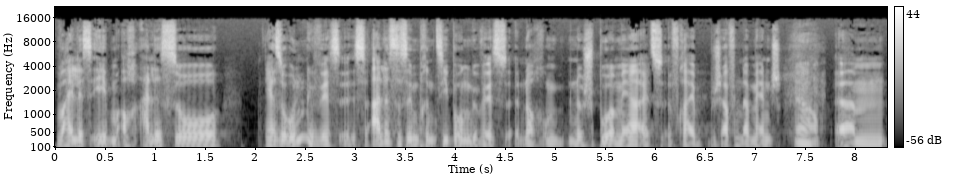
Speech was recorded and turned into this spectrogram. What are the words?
weil es eben auch alles so ja so ungewiss ist. Alles ist im Prinzip ungewiss, noch eine Spur mehr als freischaffender Mensch. Ja. Ähm,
